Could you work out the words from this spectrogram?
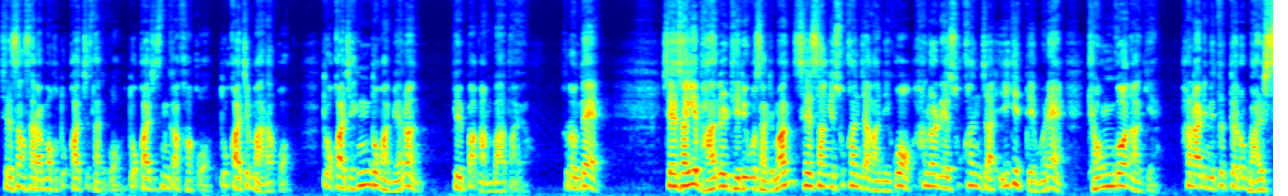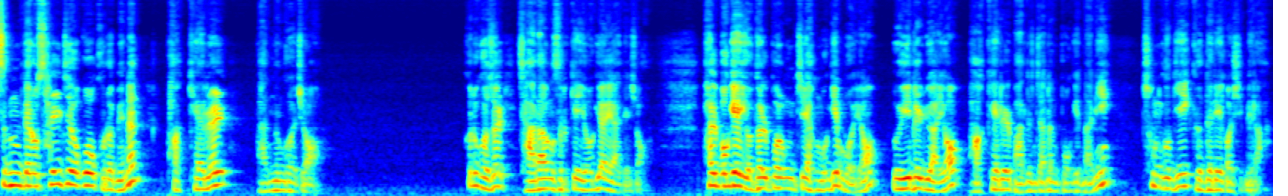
세상 사람하고 똑같이 살고 똑같이 생각하고 똑같이 말하고 똑같이 행동하면은 핍박 안 받아요. 그런데 세상에 발을 디디고 살지만 세상에 속한 자가 아니고 하늘에 속한 자이기 때문에 경건하게 하나님의 뜻대로 말씀대로 살려고 그러면은 박해를 받는 거죠. 그리고 그것을 자랑스럽게 여겨야 되죠. 팔복의 여덟 번째 항목이 뭐예요? 의를 위하여 박해를 받은 자는 복이 나니 천국이 그들의 것입니다.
